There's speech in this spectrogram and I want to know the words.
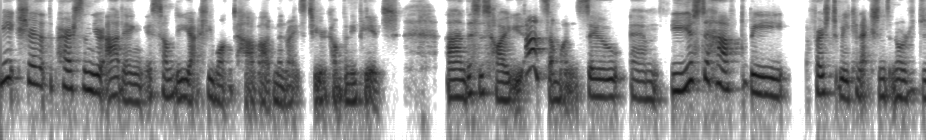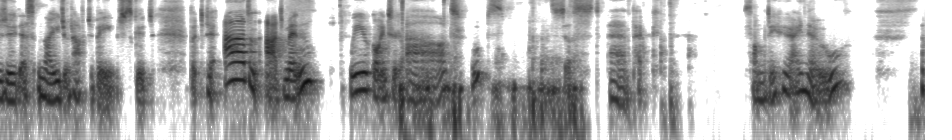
Make sure that the person you're adding is somebody you actually want to have admin rights to your company page. And this is how you add someone. So um, you used to have to be first degree connections in order to do this. And now you don't have to be, which is good. But to add an admin, we are going to add, oops, let's just uh, pick somebody who I know.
